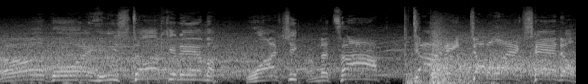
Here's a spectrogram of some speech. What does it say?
Oh boy, he's stalking him. Watching From the top. Diving double axe handle.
